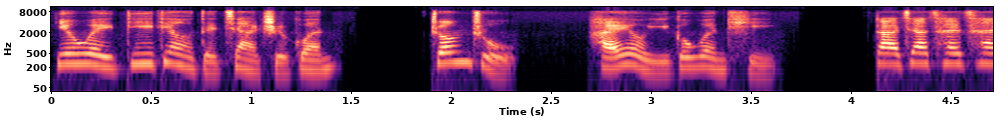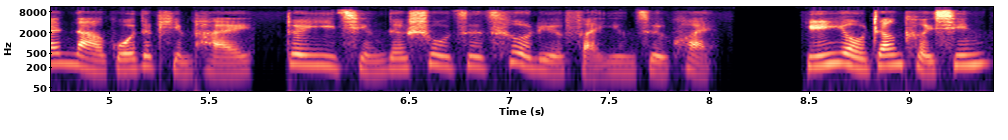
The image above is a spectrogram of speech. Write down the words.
因为低调的价值观。庄主，还有一个问题，大家猜猜哪国的品牌对疫情的数字策略反应最快？云友张可欣，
